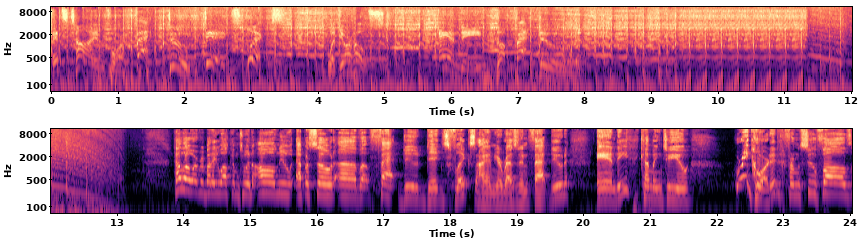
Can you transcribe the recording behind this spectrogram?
It's time for Fat Dude Digs Flicks with your host, Andy the Fat Dude. Hello, everybody. Welcome to an all new episode of Fat Dude Digs Flicks. I am your resident fat dude, Andy, coming to you recorded from Sioux Falls,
